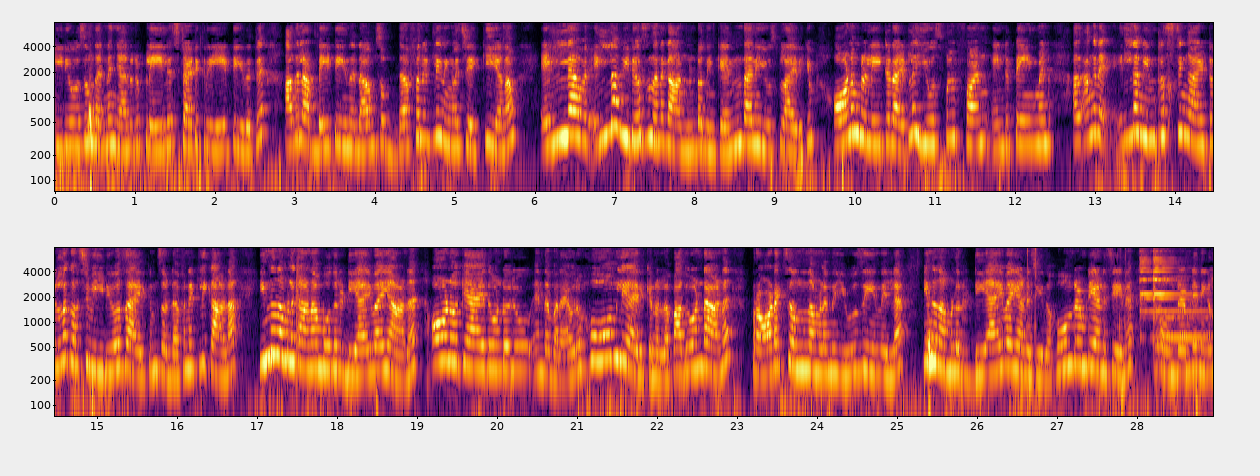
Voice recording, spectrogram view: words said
വീഡിയോസും തന്നെ ഞാനൊരു പ്ലേലിസ്റ്റ് ആയിട്ട് ക്രിയേറ്റ് ചെയ്തിട്ട് അതിൽ അപ്ഡേറ്റ് ചെയ്യുന്നുണ്ടാവും. സോ ഡെഫിനറ്റ്ലി നിങ്ങൾ ചെക്ക് ചെയ്യണം. എല്ലാവരും എല്ലാ വീഡിയോസും തന്നെ കാണുന്നുണ്ടോ നിങ്ങൾക്ക്? എന്തായാലും യൂസ്ഫുൾ ആയിരിക്കും. ഓണം റിലേറ്റഡ് ആയിട്ടുള്ള യൂസ്ഫുൾ ഫൺ എന്റർടൈൻമെന്റ് അങ്ങനെ എല്ലാം ഇൻട്രസ്റ്റിംഗ് ആയിട്ടുള്ള കുറച്ച് വീഡിയോസ് ആയിരിക്കും. സോ ഡെഫിനറ്റ്ലി കാണാം. ഇന്ന് നമ്മൾ കാണാൻ പോകുന്ന ഒരു ഡി ഐ വൈ ആണ്. ഓണമൊക്കെ ആയതുകൊണ്ട് ഒരു എന്താ പറയാ ഒരു ഹോംലി ആയിരിക്കണമല്ലോ അപ്പൊ അതുകൊണ്ടാണ് പ്രോഡക്ട്സ് ഒന്നും നമ്മൾ ഇന്ന് യൂസ് ചെയ്യുന്നില്ല. ഇന്ന് നമ്മളൊരു ഡി ഐ വൈ ആണ് ചെയ്യുന്നത്. ഹോം റെമഡി ആണ് ചെയ്യുന്നത്. ഹോം റെമഡി നിങ്ങൾ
